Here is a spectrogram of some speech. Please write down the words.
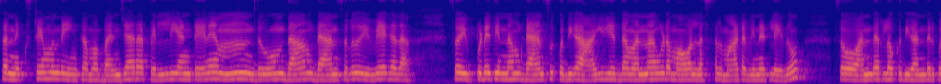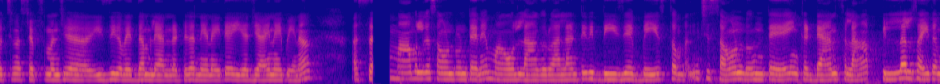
సో నెక్స్ట్ ఏముంది? ఇంకా మా బంజారా పెళ్ళి అంటేనే ధూమ్ ధామ్ డ్యాన్సులు ఇవే కదా. సో ఇప్పుడే తిన్నాం. డ్యాన్స్ కొద్దిగా ఆగి చేద్దామన్నా కూడా మా వాళ్ళు అస్సలు మాట వినట్లేదు. సో అందరిలో కొద్దిగా అందరికి వచ్చిన స్టెప్స్ మంచిగా ఈజీగా వేద్దాంలే అన్నట్టుగా నేనైతే ఇక జాయిన్ అయిపోయినా. అస్సలు మామూలుగా సౌండ్ ఉంటేనే మా వాళ్ళు ఆగరు అలాంటిది డీజే బేస్తో మంచి సౌండ్ ఉంటే ఇంకా డ్యాన్స్లా పిల్లలు సైతం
